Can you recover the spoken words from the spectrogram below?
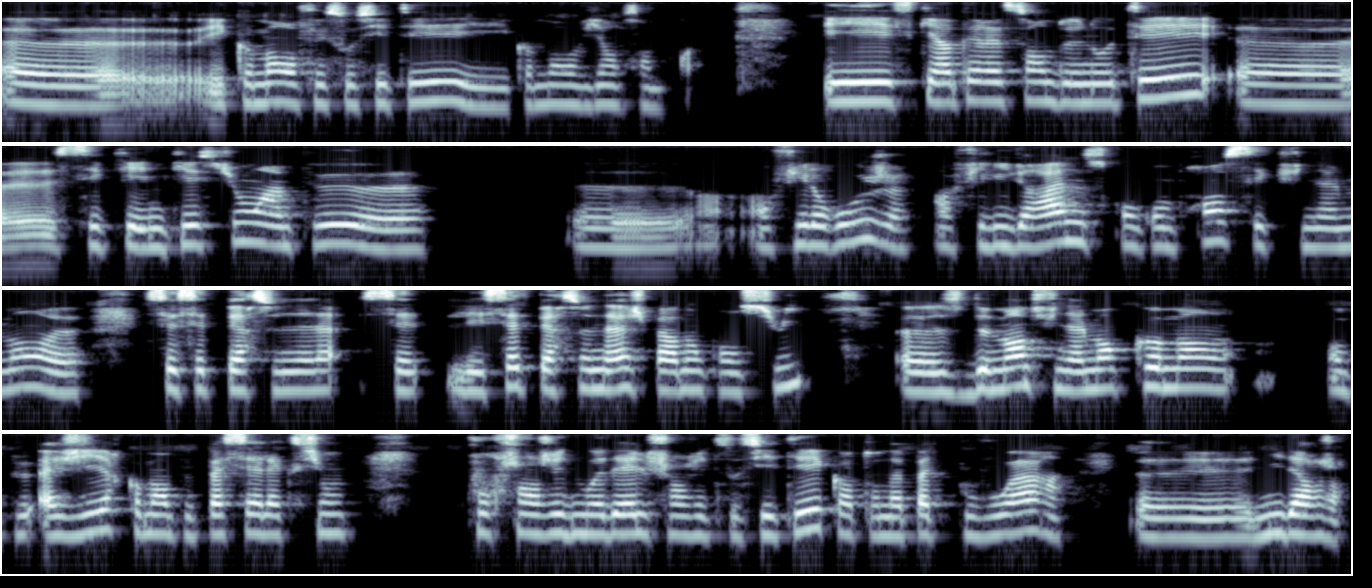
et comment on fait société et comment on vit ensemble quoi. Et ce qui est intéressant de noter, euh, c'est qu'il y a une question un peu euh, euh, en fil rouge, en filigrane. Ce qu'on comprend, c'est que finalement, euh, c'est cette les sept personnages pardon qu'on suit euh, se demandent finalement comment on peut agir, comment on peut passer à l'action pour changer de modèle, changer de société quand on n'a pas de pouvoir ni d'argent.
